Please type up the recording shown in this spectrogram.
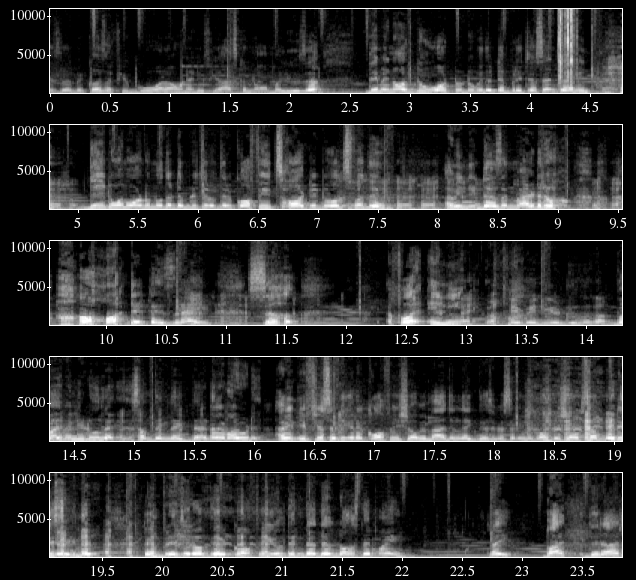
as well because if you go around and if you ask a normal user they may not do what to do with the temperature sensor i mean they don't want to know the temperature of their coffee it's hot it works for them i mean it doesn't matter how hot it is right so for any Why will you do something? why will you do like something like that? Right? Why would I mean if you're sitting in a coffee shop, imagine like this, if you're sitting in a coffee shop, somebody's taking the temperature of their coffee, you'll think that they've lost their mind. Right? But there are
